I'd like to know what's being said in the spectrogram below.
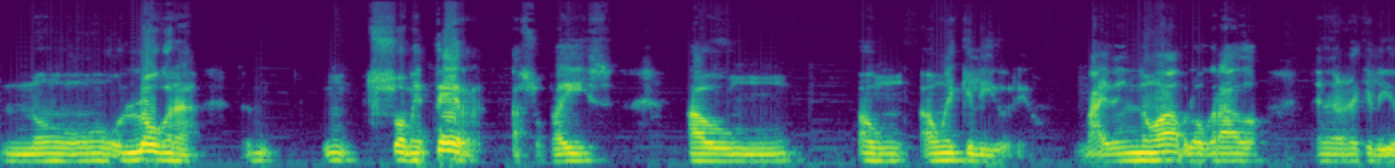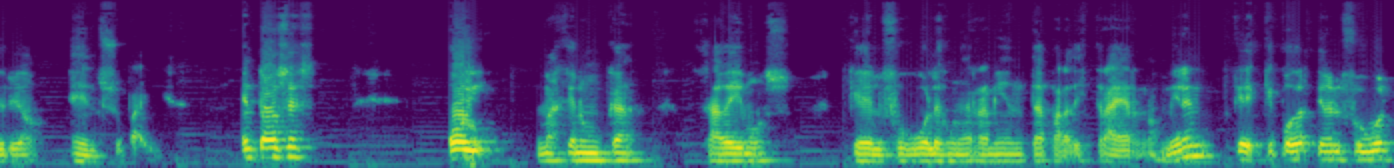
no logra someter a su país a un, a un, a un equilibrio. Biden no ha logrado en el equilibrio en su país. Entonces, hoy más que nunca sabemos que el fútbol es una herramienta para distraernos. Miren qué, poder tiene el fútbol,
